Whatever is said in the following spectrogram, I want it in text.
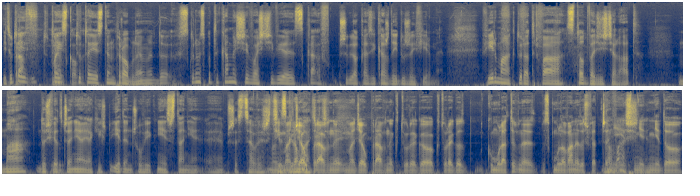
I tutaj, praw tutaj, jest, tutaj jest ten problem, do, z którym spotykamy się właściwie przy okazji każdej dużej firmy. Firma, która trwa 120 lat, ma doświadczenia, jakich jeden człowiek nie jest w stanie e, przez całe życie no i ma dział prawny, ma dział prawny, którego, którego kumulatywne, skumulowane doświadczenie no jest nie, nie do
